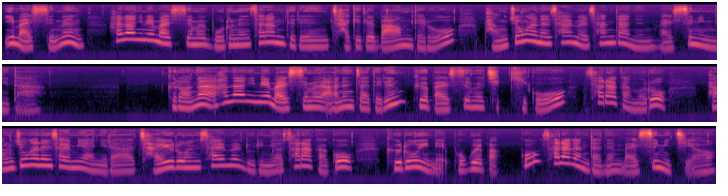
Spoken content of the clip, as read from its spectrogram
이 말씀은 하나님의 말씀을 모르는 사람들은 자기들 마음대로 방종하는 삶을 산다는 말씀입니다. 그러나 하나님의 말씀을 아는 자들은 그 말씀을 지키고 살아감으로 방종하는 삶이 아니라 자유로운 삶을 누리며 살아가고 그로 인해 복을 받고 살아간다는 말씀이지요.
